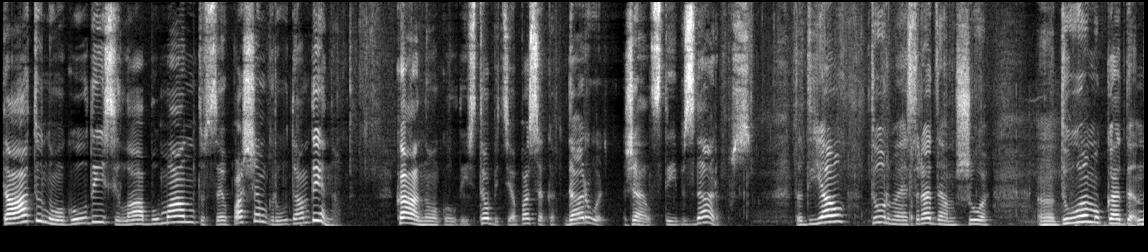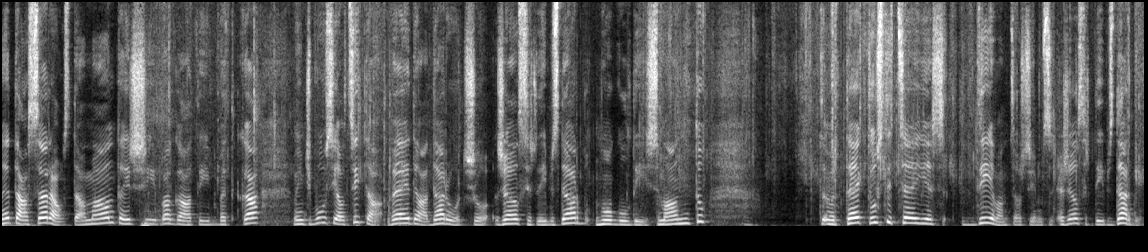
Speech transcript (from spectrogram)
tā tu noguldīsi labu mantu sev pašam grūtām dienām kā noguldīs. Tobits jau pasaka, darot žēlstības darbus. Tad jau tur mēs redzam šo uh, domu, kad ne tā saraustā manta ir šī bagātība, bet ka viņš būs jau citā veidā darot šo žēlsirdības darbu, noguldījis mantu, var teikt, uzticējies Dievam caur šiem žēlsirdības darbiem.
